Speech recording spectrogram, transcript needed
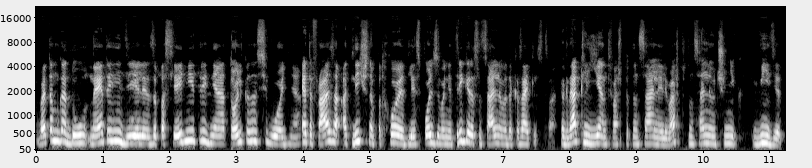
в этом году, на этой неделе, за последние три дня, только на сегодня. Эта фраза отлично подходит для использования триггера социального доказательства когда клиент, ваш потенциальный или ваш потенциальный ученик видит,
